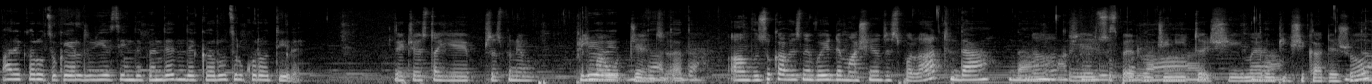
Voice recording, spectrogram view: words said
are căruțul, că el este independent de căruțul cu rotile. Deci asta e, să spunem, prima Priori- urgență. Da, da, da. Am văzut că aveți nevoie de mașină de spălat. Da, da, da că mașină e de super spălat, ruginită și mai are da. un pic și cade jos. Da.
